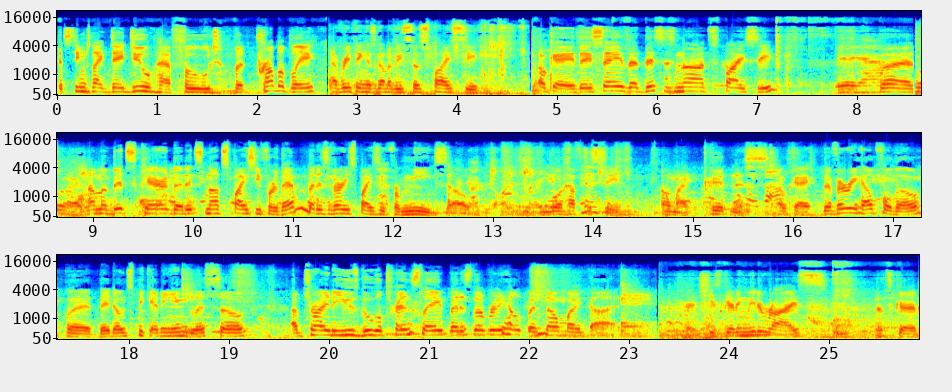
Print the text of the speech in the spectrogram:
It seems like they do have food, but probably everything is gonna be so spicy. Okay, they say that this is not spicy, Yeah. Yeah. But I'm a bit scared that it's not spicy for them, but it's very spicy for me, so we'll have to see. Oh my goodness. Okay, they're very helpful though, but they don't speak any English, so I'm trying to use Google Translate, but it's not really helping. Oh my god. Okay, she's getting me to rice. That's good.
